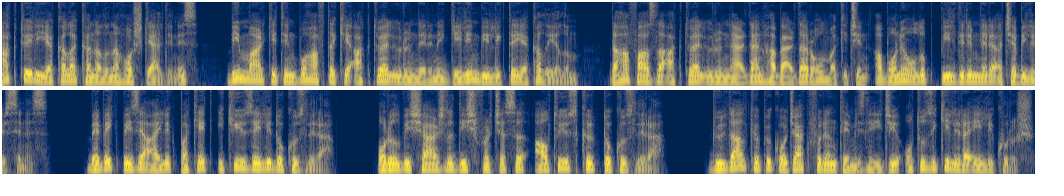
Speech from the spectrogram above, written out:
Aktüeli Yakala kanalına hoş geldiniz. Bin Market'in bu haftaki aktüel ürünlerini gelin birlikte yakalayalım. Daha fazla aktüel ürünlerden haberdar olmak için abone olup bildirimleri açabilirsiniz. Bebek bezi aylık paket 259 lira. Oral-B şarjlı diş fırçası 649 lira. Güldal köpük ocak fırın temizleyici 32 lira 50 kuruş.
